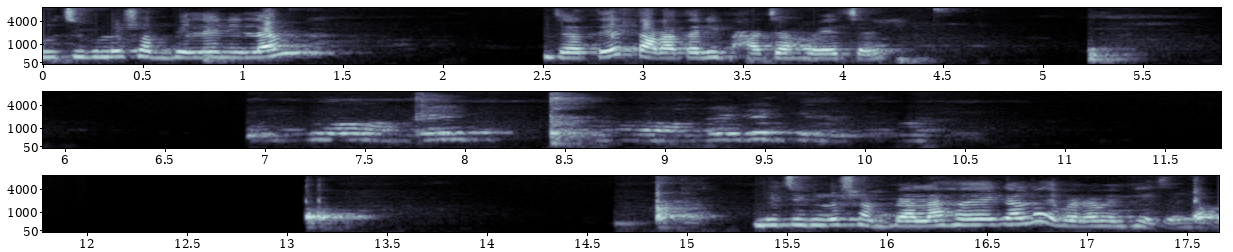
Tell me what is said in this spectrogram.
লুচিগুলো সব বেলে নিলাম, যাতে তাড়াতাড়ি ভাজা হয়ে যায়। লুচিগুলো সব বেলা হয়ে গেল, এবার আমি ভেজে নেব।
